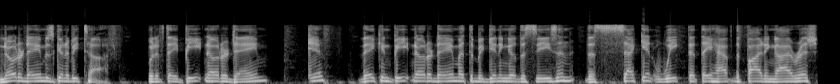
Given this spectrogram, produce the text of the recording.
Notre Dame is going to be tough. But if they beat Notre Dame, if they can beat Notre Dame at the beginning of the season, the second week that they have the Fighting Irish,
